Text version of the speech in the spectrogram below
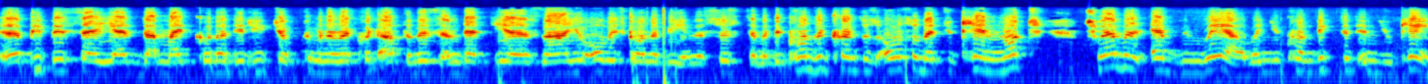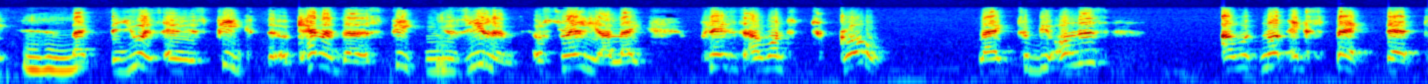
Uh, people say, yeah, I might gonna delete your criminal record after this and that. Yes, now you're always gonna be in the system. And the consequence is also that you cannot travel everywhere when you're convicted in UK. Mm-hmm. Like the USA is peak, Canada is peak, New Zealand, Australia, like places I wanted to go. Like to be honest, I would not expect that,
